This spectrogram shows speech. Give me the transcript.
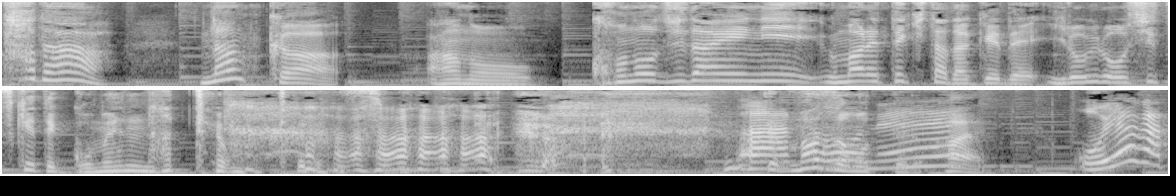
ただなんかあのこの時代に生まれてきただけでいろいろ押し付けてごめんなって思ってるんですよ。まあまず思ってる、ね。はい、親が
